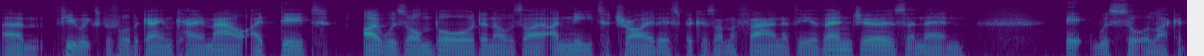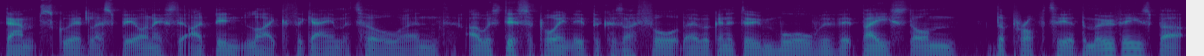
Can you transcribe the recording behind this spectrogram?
um, few weeks before the game came out, I did I was on board and I was like I need to try this because I'm a fan of the Avengers, and then it was sort of like a damp squid. Let's be honest, I didn't like the game at all, and I was disappointed because I thought they were going to do more with it based on the property of the movies, but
